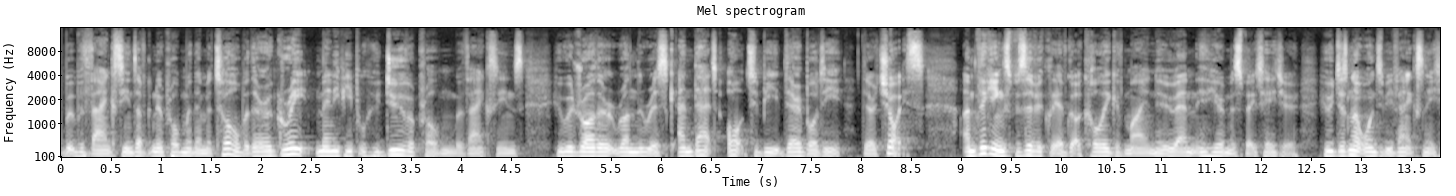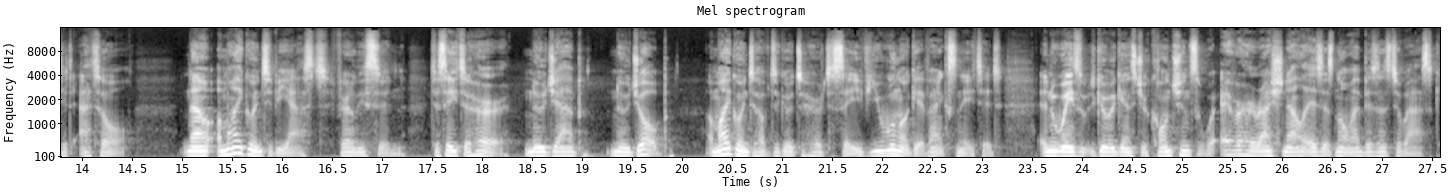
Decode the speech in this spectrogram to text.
with, with vaccines. I've got no problem with them at all. But there are a great many people who do have a problem with vaccines who would rather run the risk, and that ought to be their body, their choice. I'm thinking specifically, I've got a colleague of mine who, um, here in the Spectator, who does not want to be vaccinated at all. Now, am I going to be asked fairly soon to say to her, no jab, no job? Am I going to have to go to her to say, if you will not get vaccinated in ways that would go against your conscience whatever her rationale is, it's not my business to ask,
